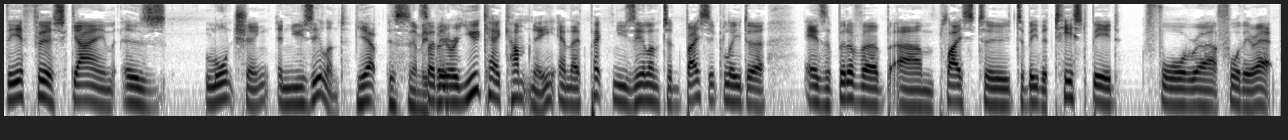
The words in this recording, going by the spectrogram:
their first game is launching in New Zealand. Yep, this is going to be So big. they're a UK company, and they've picked New Zealand to basically to as a bit of a um, place to, to be the test bed for uh, for their app.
